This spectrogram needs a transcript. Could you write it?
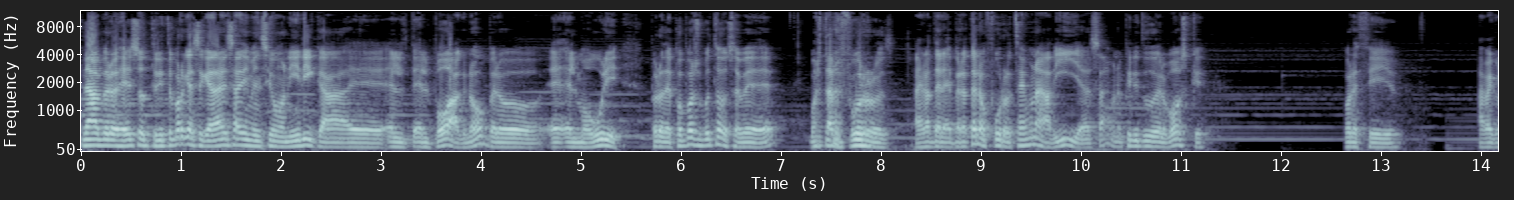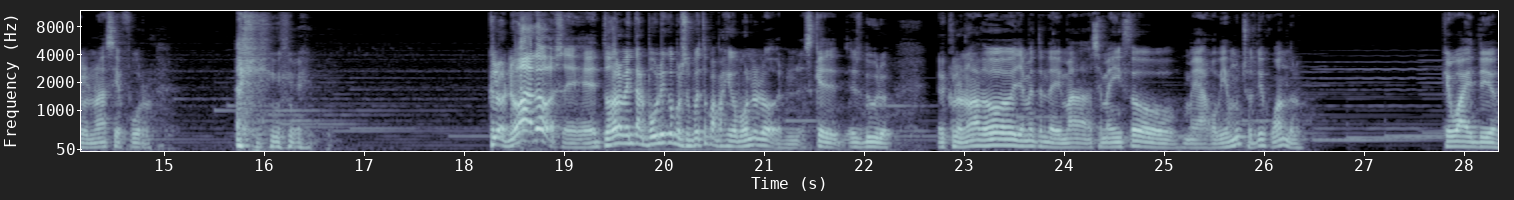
Nada, pero es eso, es triste porque se queda en esa dimensión onírica eh, el, el Poak, ¿no? Pero eh, el Moguri. Pero después, por supuesto, se ve, ¿eh? Muerta los furros. Ahí la tenés. Pero este no es furro, esta es una gadilla, ¿sabes? Un espíritu del bosque. Pobrecillo. A ver, Clonoa sí es furro. Clonoa 2, eh, toda la venta al público, por supuesto, para Gigamono lo... Es que es duro. El Clonoa 2, ya me entendéis, más, se me hizo... Me agobié mucho, tío, jugándolo. Qué guay, tío.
